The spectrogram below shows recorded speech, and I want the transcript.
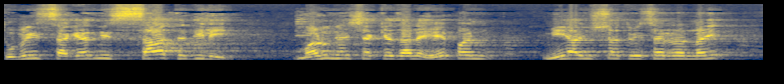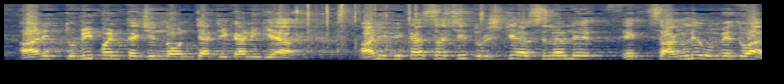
तुम्ही सगळ्यांनी साथ दिली. म्हणून हे शक्य झालं. हे पण मी आयुष्यात विसरणार नाही. आणि तुम्ही पण त्याची नोंद त्या ठिकाणी घ्या. आणि विकासाची दृष्टी असलेले एक चांगले उमेदवार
